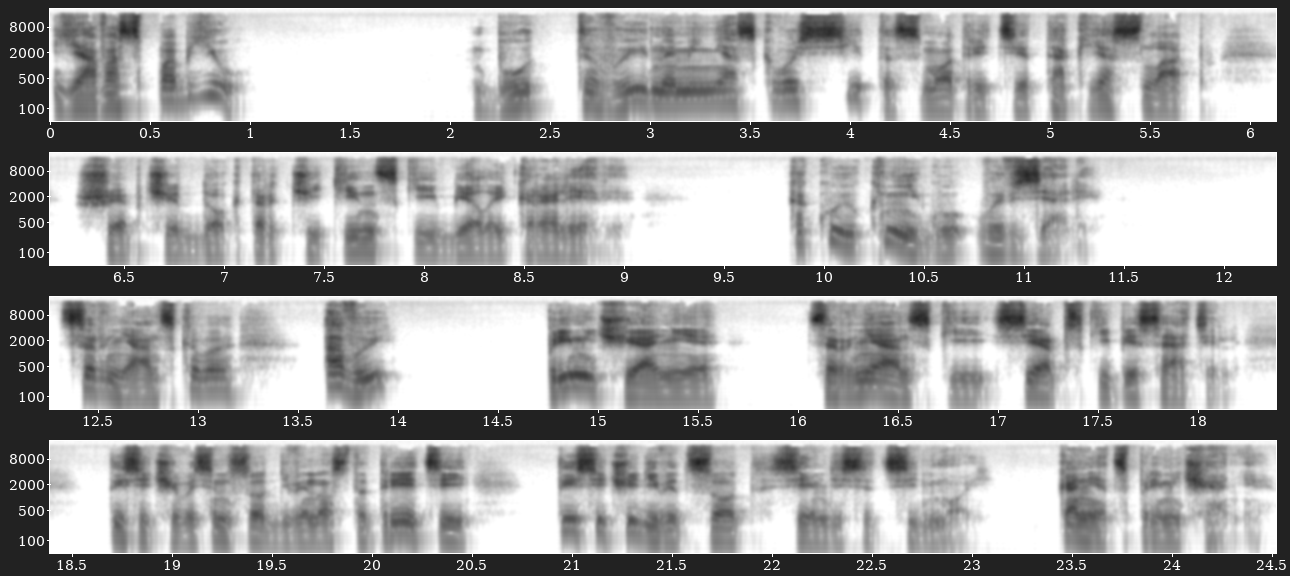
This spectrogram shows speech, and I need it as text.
«Я вас побью». «Будто вы на меня сквозь сито смотрите, так я слаб», — шепчет доктор Читинский Белой Королеве. «Какую книгу вы взяли?» «Цернянского. А вы?» Примечание. Цернянский, сербский писатель. 1893-1977. Конец примечания.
